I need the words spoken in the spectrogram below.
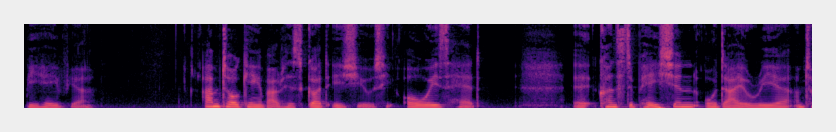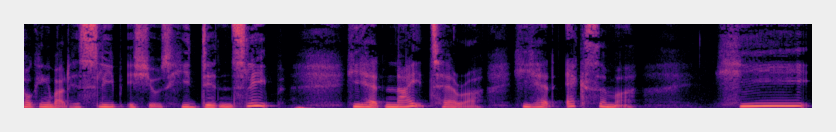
behavior. I'm talking about his gut issues. He always had uh, constipation or diarrhea. I'm talking about his sleep issues. He didn't sleep. He had night terror. He had eczema. He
